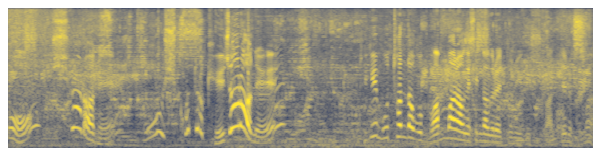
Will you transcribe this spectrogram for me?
어? 시발하네? 오 시커트라 개 잘하네? 되게 못한다고 만만하게 생각을 했더니 이게 안 되는구만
